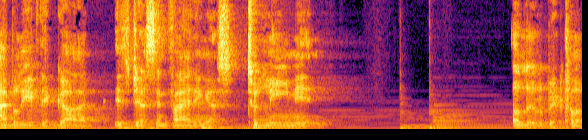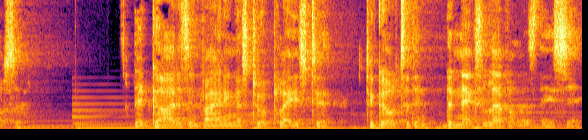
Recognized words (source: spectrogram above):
I believe that God is just inviting us to lean in a little bit closer. That God is inviting us to a place to, to go to the, the next level, as they say,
